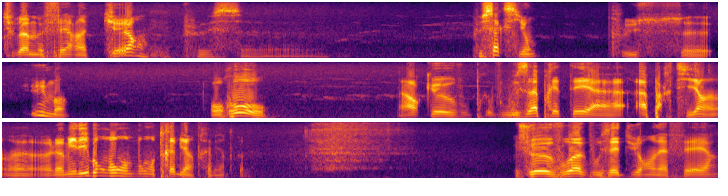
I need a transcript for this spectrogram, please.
Tu vas me faire un cœur plus... euh, Plus action. plus euh, humain. Oh, oh Alors que vous vous, apprêtez à, partir, euh, l'homme il dit bon, bon, bon, très bien, très bien, très bien. Je vois que vous êtes dur en affaires.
